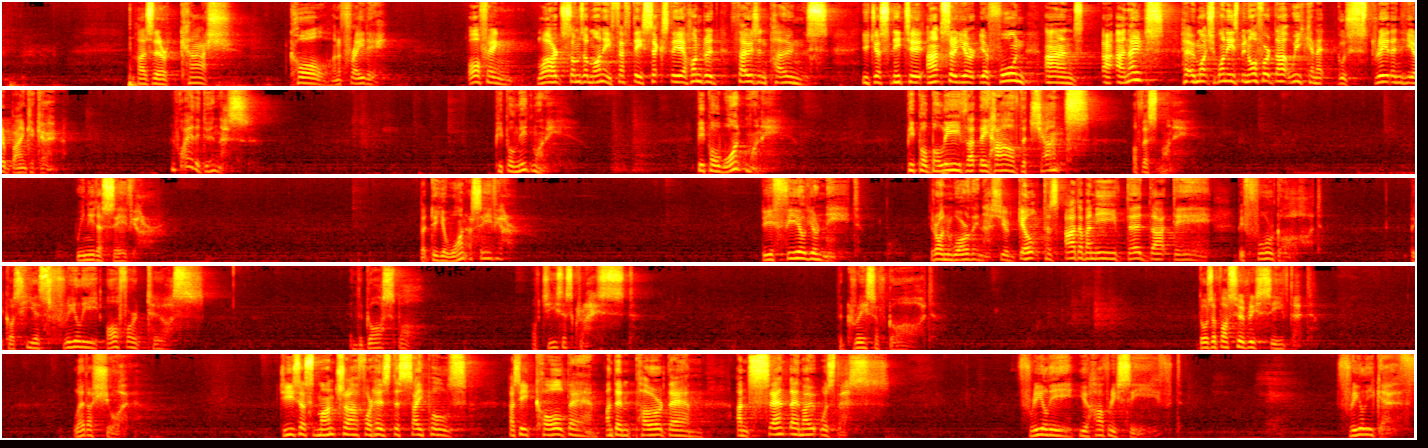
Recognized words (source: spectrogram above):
has their cash call on a Friday, offering large sums of money 50, 60, 100,000 pounds. You just need to answer your, your phone and uh, announce how much money has been offered that week, and it goes straight into your bank account. And why are they doing this? People need money. People want money. People believe that they have the chance of this money. We need a Savior. But do you want a Savior? Do you feel your need, your unworthiness, your guilt as Adam and Eve did that day before God? Because He has freely offered to us in the gospel of Jesus Christ the grace of God. Those of us who've received it, let us show it. Jesus' mantra for his disciples as he called them and empowered them and sent them out was this Freely you have received, freely give.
